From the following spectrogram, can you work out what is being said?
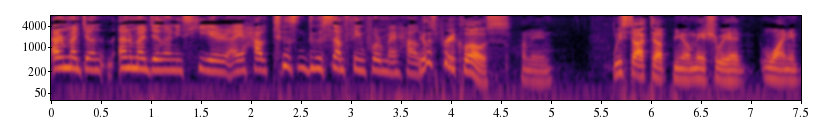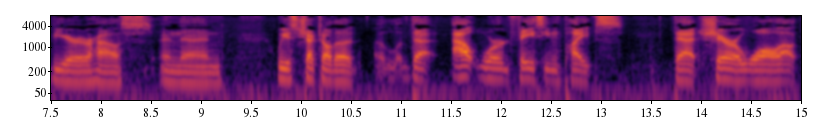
Armageddon, Armageddon is here. I have to do something for my house. It was pretty close. I mean, we stocked up. You know, made sure we had wine and beer at our house, and then we just checked all the the outward facing pipes that share a wall out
